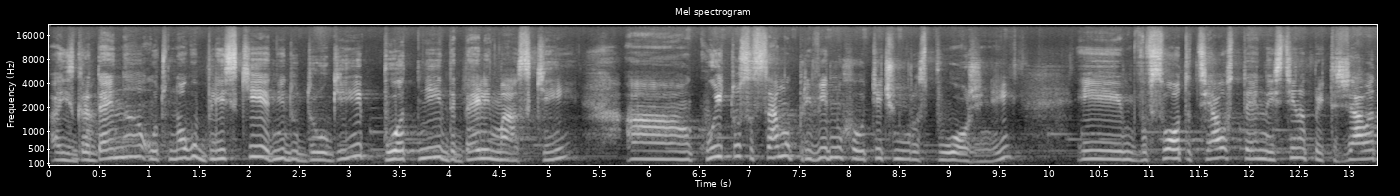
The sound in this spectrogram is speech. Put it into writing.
а, изградена от много близки едни до други, плътни, дебели маски, а, които са само привидно хаотично разположени и в своята цялост те наистина притежават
